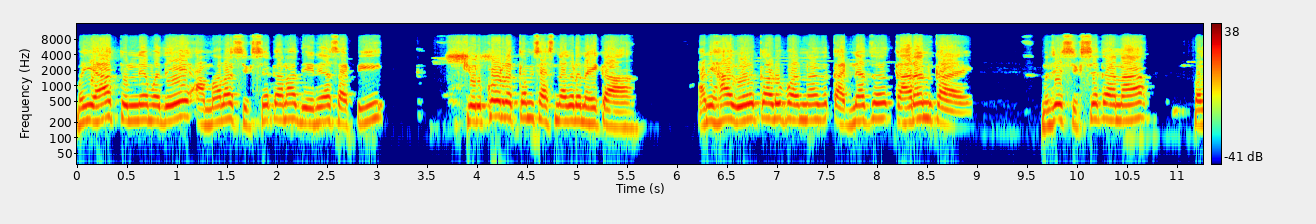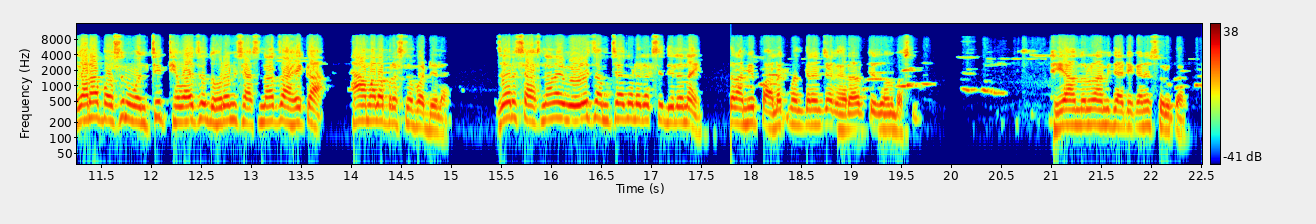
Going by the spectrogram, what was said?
मग या तुलनेमध्ये आम्हाला शिक्षकांना देण्यासाठी किरकोळ रक्कम शासनाकडे नाही का? आणि हा वेळ काढू काढण्याचं कारण काय? म्हणजे शिक्षकांना पगारापासून वंचित ठेवायचं धोरण शासनाचं आहे का? हा आम्हाला प्रश्न पडलेला आहे. जर शासनाने वेळेच आमच्याकडे लक्ष दिलं नाही तर आम्ही पालकमंत्र्यांच्या घरावरती जाऊन बसलो. हे आंदोलन आम्ही त्या ठिकाणी सुरू करतो.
